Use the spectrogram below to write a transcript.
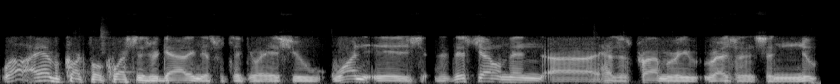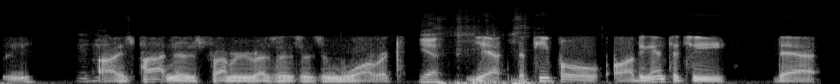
Well, I have a couple of questions regarding this particular issue. One is that this gentleman uh, has his primary residence in Newton. Uh, his partner's primary residence is in Warwick. Yeah. Yet the people or the entity that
